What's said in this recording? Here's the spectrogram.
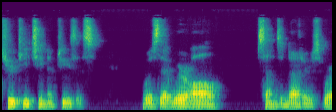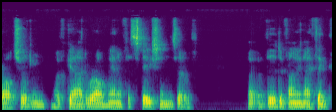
true teaching of Jesus was that we're all sons and daughters, we're all children of God, we're all manifestations of of the divine. I think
